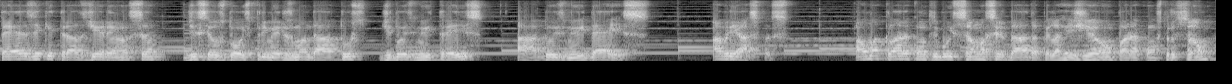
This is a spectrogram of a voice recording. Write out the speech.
tese que traz de herança de seus dois primeiros mandatos de 2003 a 2010. Abre aspas. Há uma clara contribuição a ser dada pela região para a construção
